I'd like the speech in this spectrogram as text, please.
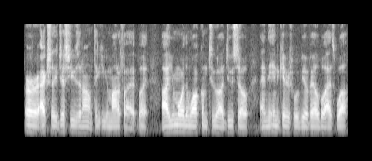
or actually just use it I don't think you can modify it but uh, you're more than welcome to uh, do so, and the indicators will be available as well.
